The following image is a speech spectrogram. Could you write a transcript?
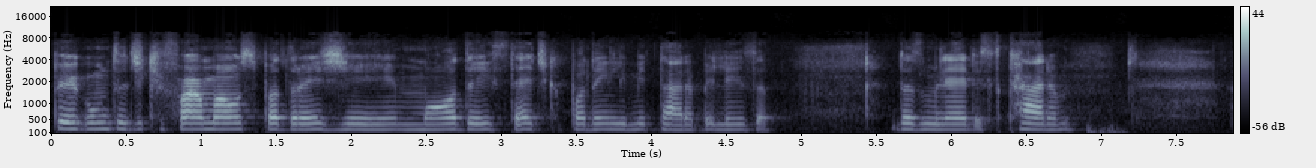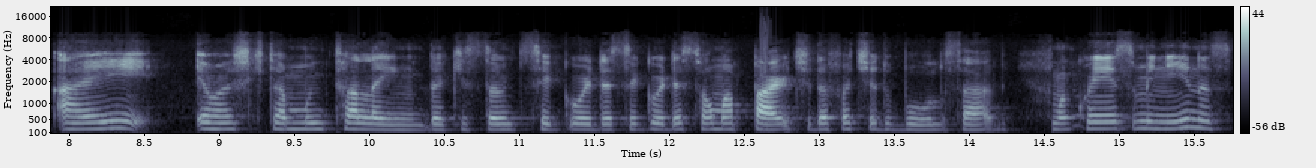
pergunta de que forma os padrões de moda e estética podem limitar a beleza das mulheres, cara. Aí eu acho que tá muito além da questão de ser gorda. Ser gorda é só uma parte da fatia do bolo, sabe? Eu conheço meninas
